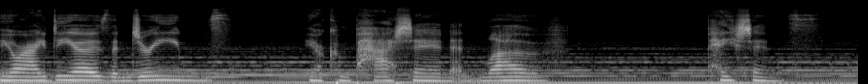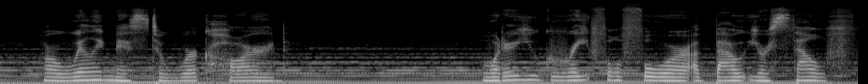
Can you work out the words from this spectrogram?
your ideas and dreams, your compassion and love, patience, or willingness to work hard. What are you grateful for about yourself?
